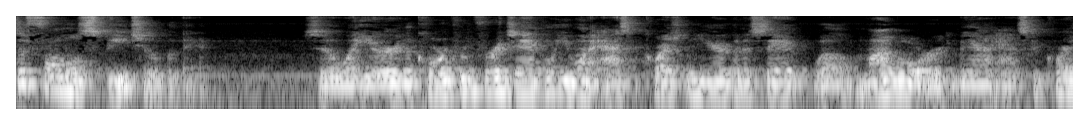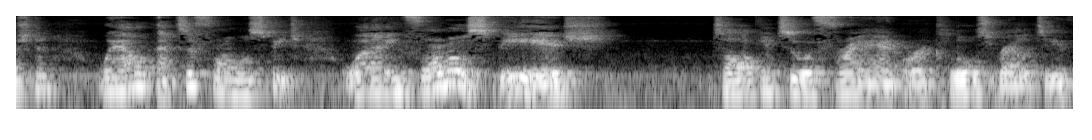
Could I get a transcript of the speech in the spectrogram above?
That's a formal speech over there. So when you're in the courtroom, for example, you want to ask a question, you're going to say, well, my lord, may I ask a question? Well, that's a formal speech. Well, an informal speech talking to a friend or a close relative,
